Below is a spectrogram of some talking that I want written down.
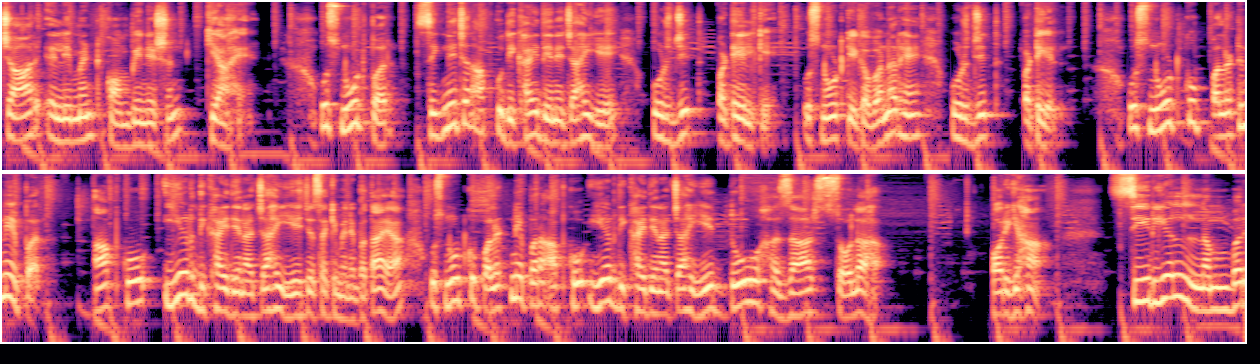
चार एलिमेंट कॉम्बिनेशन क्या है। उस नोट पर सिग्नेचर आपको दिखाई देने चाहिए उर्जित पटेल के। उस नोट के गवर्नर हैं उर्जित पटेल। उस नोट को पलटने पर आपको ईयर दिखाई देना चाहिए, जैसा कि मैंने बताया, उस नोट को पलटने पर आपको ईयर दिखाई देना चाहिए 2016 और यहाँ सीरियल नंबर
